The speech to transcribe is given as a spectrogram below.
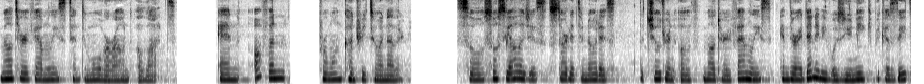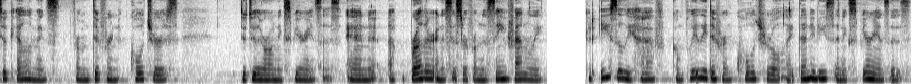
Military families tend to move around a lot and often from one country to another. So sociologists started to notice the children of military families, and their identity was unique because they took elements from different cultures due to their own experiences. And a brother and a sister from the same family could easily have completely different cultural identities and experiences.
